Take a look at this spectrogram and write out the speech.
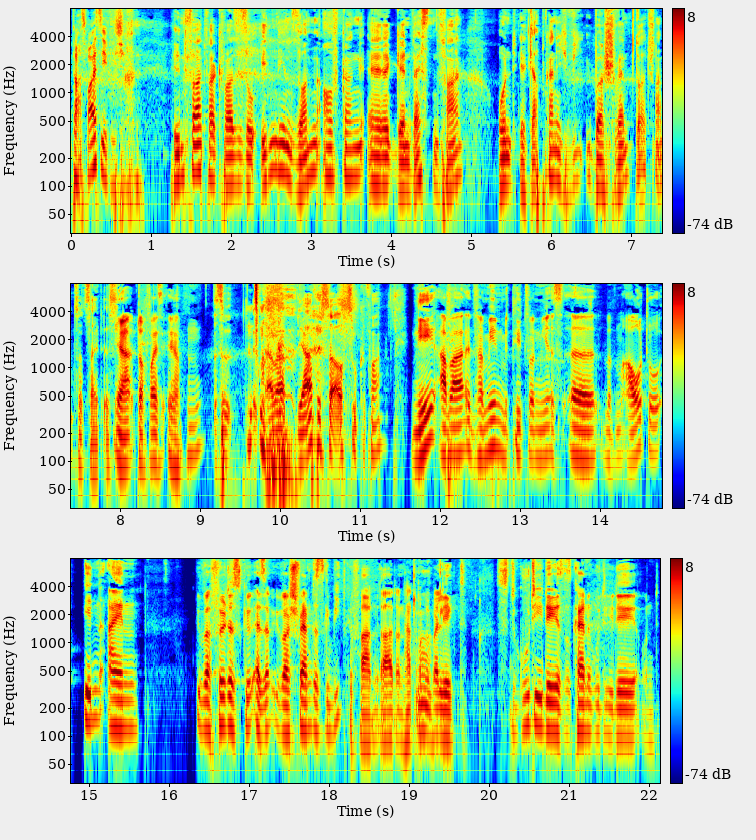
das weiß ich nicht. Hinfahrt war quasi so in den Sonnenaufgang äh, gen Westen fahren und ihr glaubt gar nicht, wie überschwemmt Deutschland zurzeit ist. Ja, doch weiß ja. Hm. Also, aber ja, bist du auch Zug gefahren? Nee, aber ein Familienmitglied von mir ist äh, mit dem Auto in ein überfülltes, also überschwemmtes Gebiet gefahren gerade und hat noch Oh. überlegt, ist es eine gute Idee, ist es keine gute Idee und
